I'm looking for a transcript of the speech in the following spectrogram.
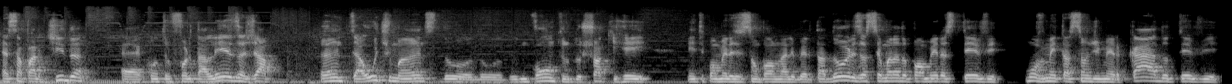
essa partida é, contra o Fortaleza, já antes, a última antes do, do, do encontro do choque rei entre Palmeiras e São Paulo na Libertadores. A semana do Palmeiras teve movimentação de mercado, teve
